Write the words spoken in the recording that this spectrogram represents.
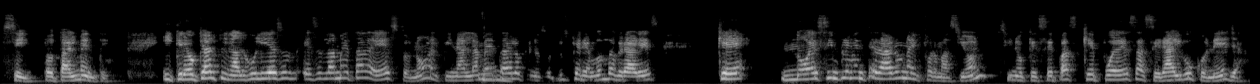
Sí, totalmente. Y creo que al final, Juli, esa es la meta de esto, ¿no? Al final la meta de lo que nosotros queremos lograr es que no es simplemente dar una información, sino que sepas que puedes hacer algo con ella.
